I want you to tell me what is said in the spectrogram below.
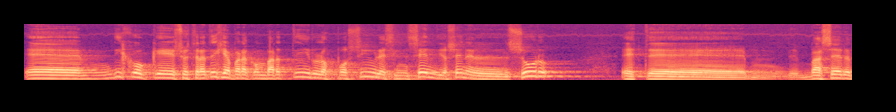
Eh, dijo que su estrategia para combatir los posibles incendios en el sur este, va a ser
